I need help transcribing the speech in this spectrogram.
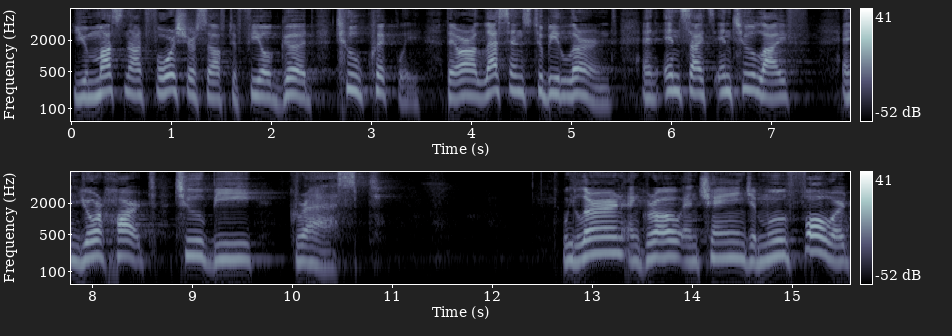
You must not force yourself to feel good too quickly. There are lessons to be learned and insights into life and your heart to be grasped. We learn and grow and change and move forward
